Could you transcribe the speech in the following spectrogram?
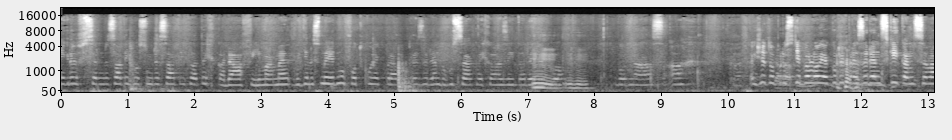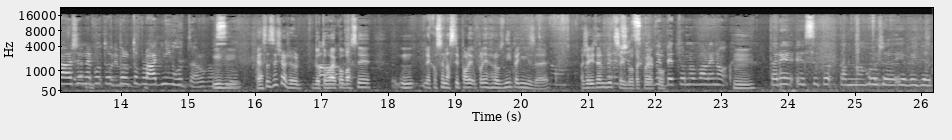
Někde v 70. 80. letech Kadáfí. Máme, viděli jsme jednu fotku, jak právě prezident Husák vychází tady mm, jako mm. od nás. A, takže to prostě bylo jakoby prezidentský kanceláře, nebo to byl to vládní hotel vlastně. Mm-hmm. Já jsem slyšel, že do toho a... jako vlastně jako se nasypali úplně hrozný peníze no. a že i ten vnitřek byl takový jako... vybetonovali, no. Hmm. Tady, jestli to tam nahoře je vidět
